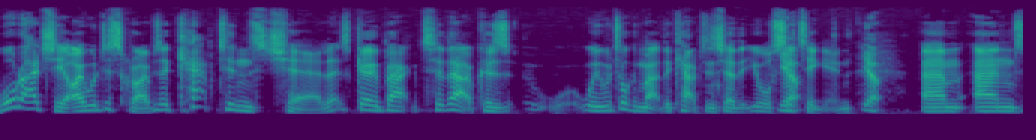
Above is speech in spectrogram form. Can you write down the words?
what actually I would describe as a captain's chair. Let's go back to that because we were talking about the captain's chair that you're Yep. sitting in. Yep. Um, and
